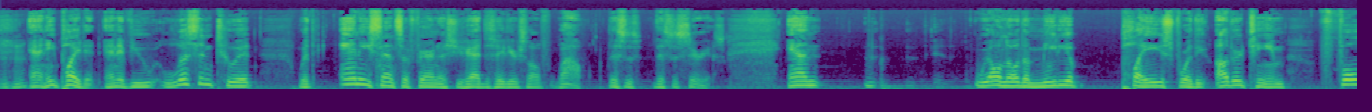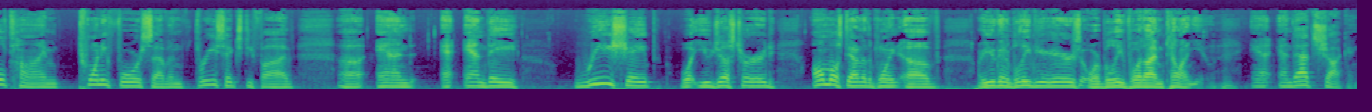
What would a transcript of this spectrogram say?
Mm-hmm. And he played it. And if you listen to it with any sense of fairness, you had to say to yourself, Wow, this is, this is serious. And we all know the media plays for the other team full time, 24 7, 365, uh, and, and they reshape what you just heard almost down to the point of are you going to believe your ears or believe what I'm telling you? Mm-hmm. And, and, that's shocking.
